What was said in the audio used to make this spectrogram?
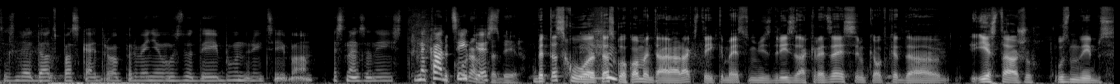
Tas ļoti daudz paskaidro par viņu uzvedību un rīcībām. Es nezinu īsti. Citu kuram es ir? Bet tas, ko, tas, ko komentārā rakstīja, ka mēs viņus drīzāk redzēsim kaut kad uh, iestāžu uzmanības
